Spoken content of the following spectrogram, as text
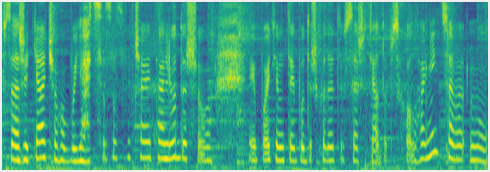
все життя, чого бояться зазвичай та люди, що і потім ти будеш ходити все життя до психолога. Ні, це ну,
